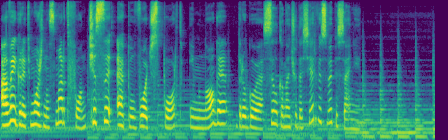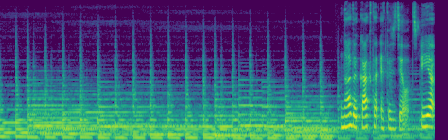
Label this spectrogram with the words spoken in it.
А выиграть можно смартфон, часы Apple Watch Sport и много многое другое. Ссылка на чудо-сервис в описании. Надо как-то это сделать. И я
